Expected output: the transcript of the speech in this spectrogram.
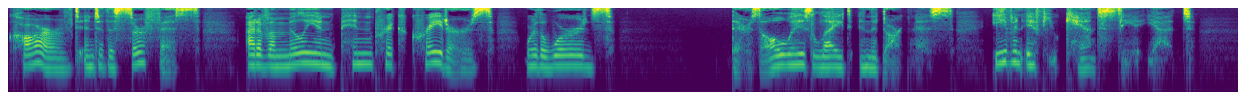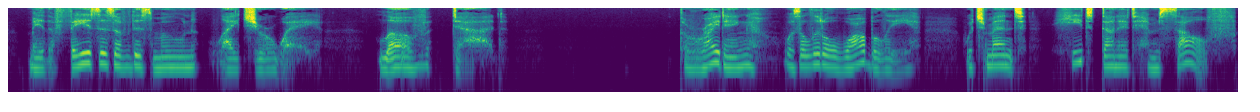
Carved into the surface, out of a million pinprick craters were the words There's always light in the darkness, even if you can't see it yet. May the phases of this moon light your way. Love, Dad. The writing was a little wobbly, which meant he'd done it himself.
